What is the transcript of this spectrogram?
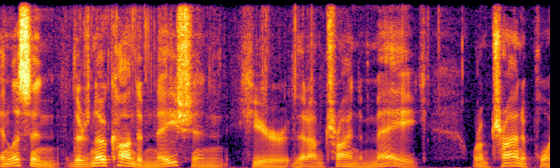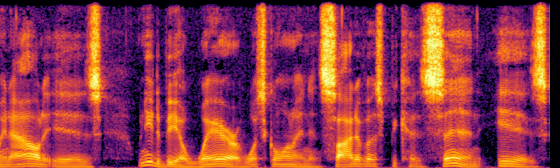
and listen, there's no condemnation here that I'm trying to make. What I'm trying to point out is we need to be aware of what's going on inside of us because sin is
